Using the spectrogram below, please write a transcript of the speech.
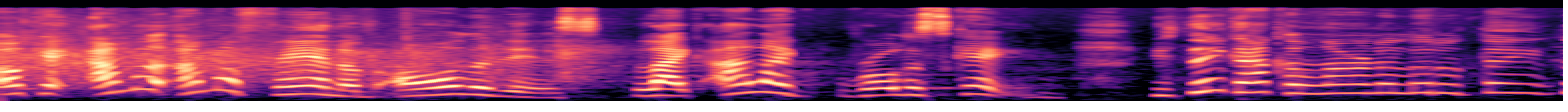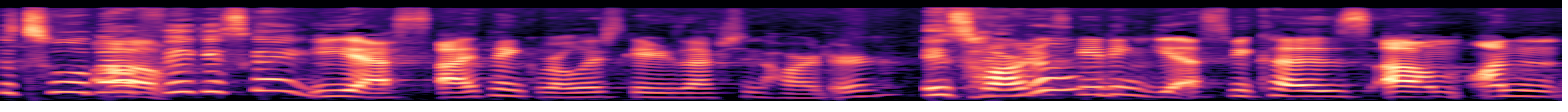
Okay, I'm a, I'm a fan of all of this. Like, I like roller skating. You think I can learn a little thing or two about Um, figure skating? Yes, I think roller skating is actually harder. It's harder? Skating, yes, because um, on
